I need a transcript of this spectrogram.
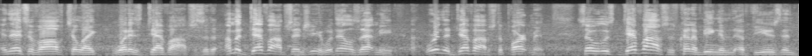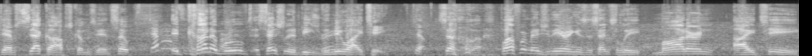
and then it's evolved to like, what is DevOps? Is it, a, I'm a DevOps engineer, what the hell does that mean? We're in the DevOps department. So it was DevOps is kind of being abused, and DevSecOps comes in. So DevOps it kind of moved essentially to be the new IT. Yeah. So uh, platform engineering is essentially modern IT,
